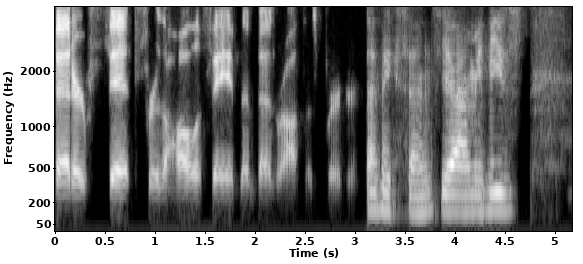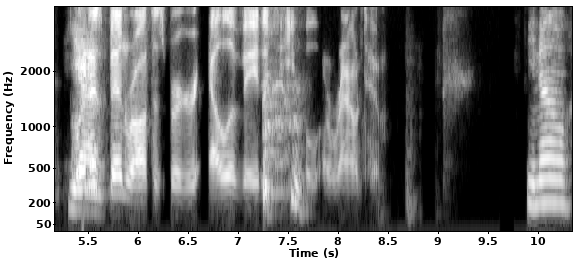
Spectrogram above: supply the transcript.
better fit for the Hall of Fame than Ben Roethlisberger. That makes sense. Yeah, I mean he's. He has, has Ben Roethlisberger elevated people around him? You know,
